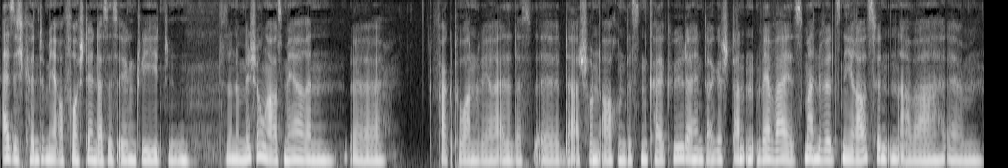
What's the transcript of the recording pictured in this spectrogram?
Also ich könnte mir auch vorstellen, dass es irgendwie so eine Mischung aus mehreren äh, Faktoren wäre. Also dass äh, da schon auch ein bisschen Kalkül dahinter gestanden. Wer weiß, man wird es nie rausfinden, aber ähm,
